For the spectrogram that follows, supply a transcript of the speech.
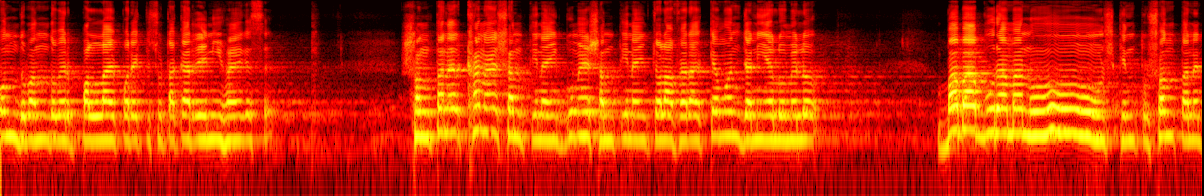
বন্ধু বান্ধবের পাল্লায় পরে কিছু টাকা রেনি হয়ে গেছে। সন্তানের খানায় শান্তি নাই গুমে শান্তি নাই, চলাফেরা কেমন জানি এলোমেলো। বাবা বুড়া মানুষ, কিন্তু সন্তানের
